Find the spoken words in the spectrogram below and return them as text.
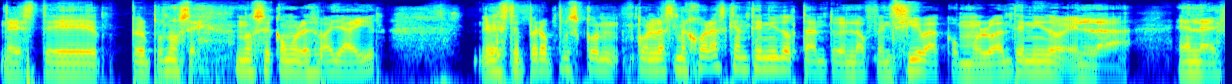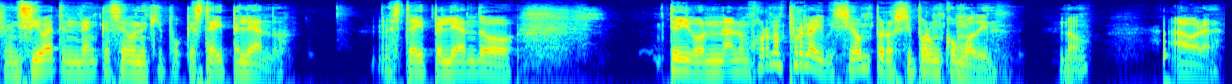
Este, pero pues no sé, no sé cómo les vaya a ir. Este, pero pues con, con las mejoras que han tenido tanto en la ofensiva como lo han tenido en la, en la defensiva, tendrían que ser un equipo que esté ahí peleando. Está ahí peleando, te digo, a lo mejor no por la división, pero sí por un comodín, ¿no? Ahora,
